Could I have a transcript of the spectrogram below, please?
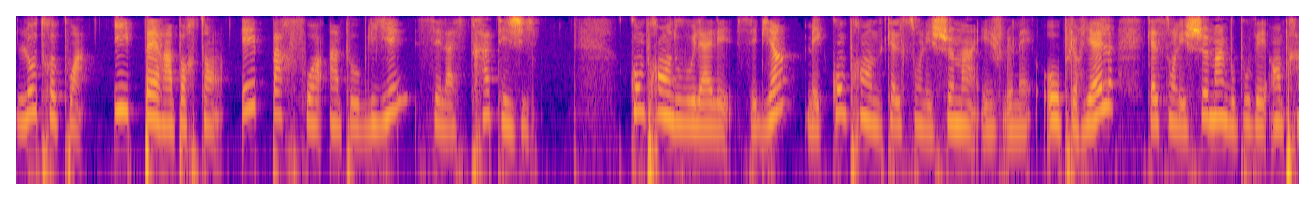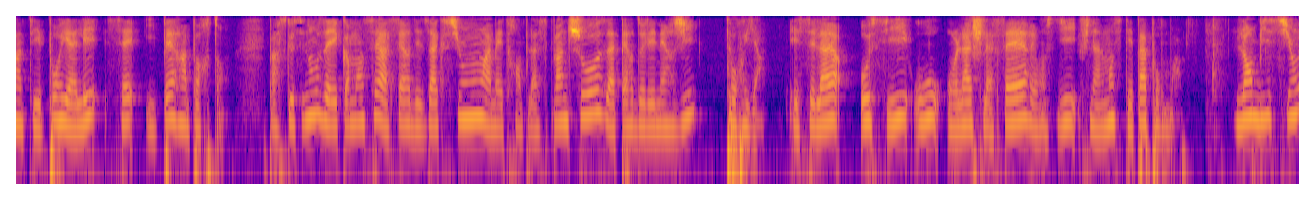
L'autre point hyper important et parfois un peu oublié, c'est la stratégie. Comprendre où vous voulez aller, c'est bien, mais comprendre quels sont les chemins, et je le mets au pluriel, quels sont les chemins que vous pouvez emprunter pour y aller, c'est hyper important. Parce que sinon, vous allez commencer à faire des actions, à mettre en place plein de choses, à perdre de l'énergie pour rien. Et c'est là aussi où on lâche l'affaire et on se dit finalement, c'était pas pour moi. L'ambition,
